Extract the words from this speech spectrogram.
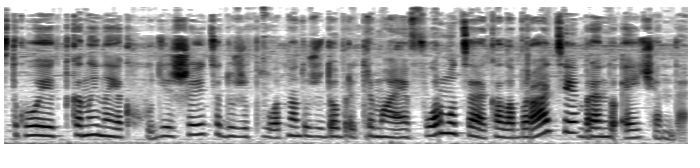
з такої тканини, як худі, шиється, дуже плотна, дуже добре тримає форму. Це колаборація бренду H&M.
